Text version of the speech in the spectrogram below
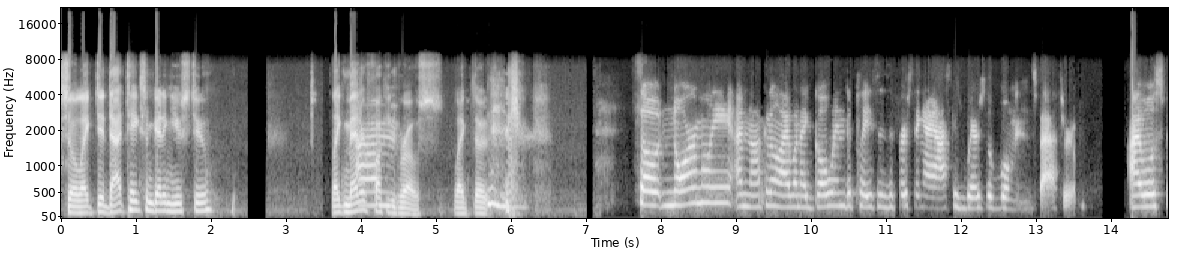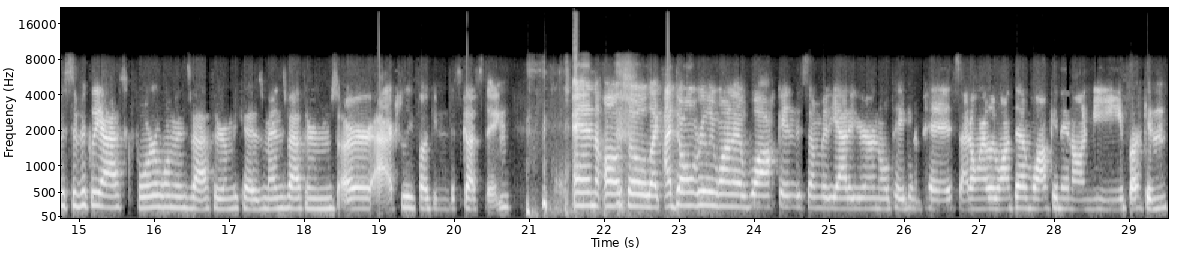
so, like, did that take some getting used to? Like, men are um, fucking gross. Like the. so normally, I'm not gonna lie. When I go into places, the first thing I ask is, "Where's the woman's bathroom?" I will specifically ask for a woman's bathroom because men's bathrooms are actually fucking disgusting. and also, like, I don't really want to walk into somebody at a urinal taking a piss. I don't really want them walking in on me, fucking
